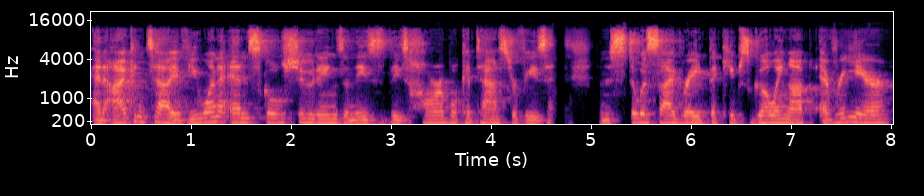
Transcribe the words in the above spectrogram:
And I can tell you, if you want to end school shootings and these these horrible catastrophes and the suicide rate that keeps going up every year,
